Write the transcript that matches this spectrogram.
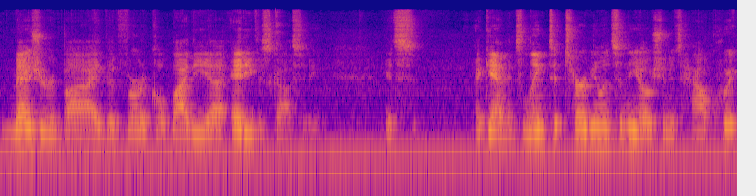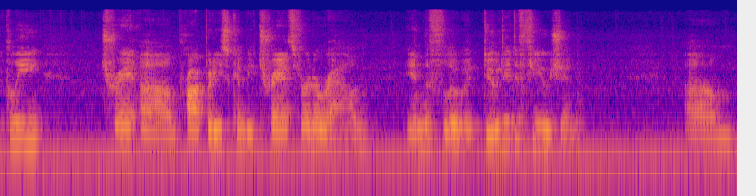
measured by the vertical, by the uh, eddy viscosity. It's, again, it's linked to turbulence in the ocean. It's how quickly um, properties can be transferred around in the fluid due to diffusion. Um,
